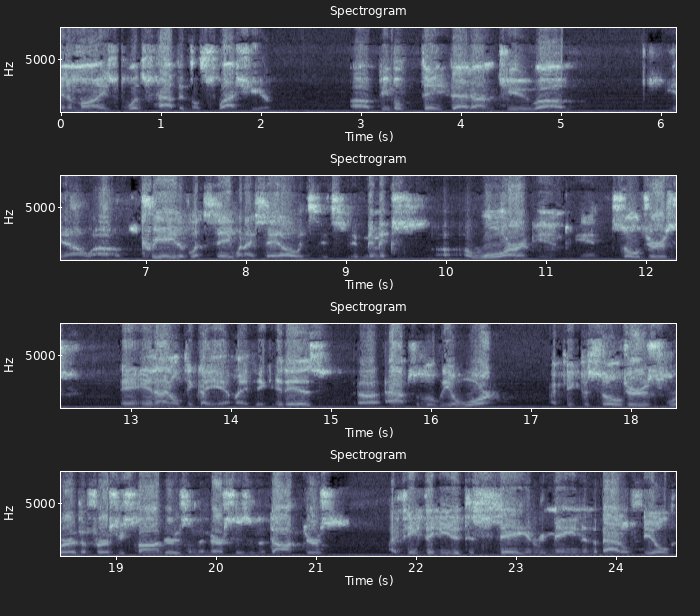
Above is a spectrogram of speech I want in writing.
minimize what's happened this last year. Uh, people think that I'm too um, you know uh, creative. Let's say when I say, oh, it's, it's it mimics a, a war and, and soldiers, and, and I don't think I am. I think it is uh, absolutely a war. I think the soldiers were the first responders and the nurses and the doctors. I think they needed to stay and remain in the battlefield.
